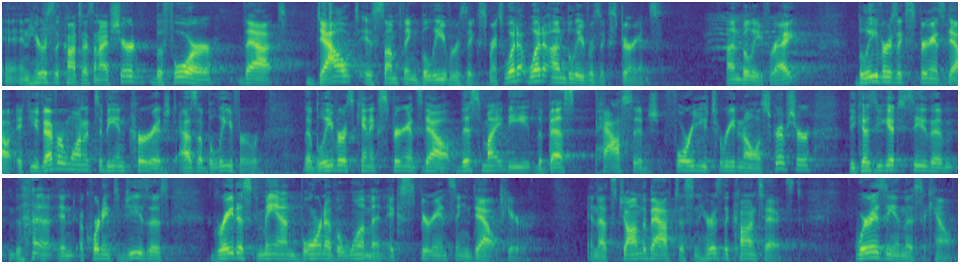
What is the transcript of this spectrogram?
And here's the context. And I've shared before that doubt is something believers experience. What, what unbelievers experience? Unbelief, right? Believers experience doubt. If you've ever wanted to be encouraged as a believer, the believers can experience doubt. This might be the best passage for you to read in all of Scripture because you get to see the, the in, according to Jesus, greatest man born of a woman experiencing doubt here. And that's John the Baptist. And here's the context. Where is he in this account?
